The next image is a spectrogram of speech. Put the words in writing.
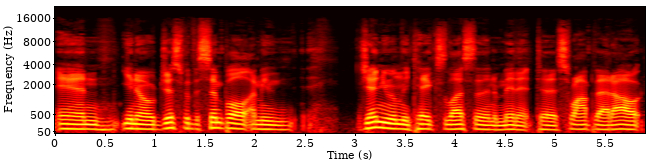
and you know, just with the simple, I mean, genuinely takes less than a minute to swap that out,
